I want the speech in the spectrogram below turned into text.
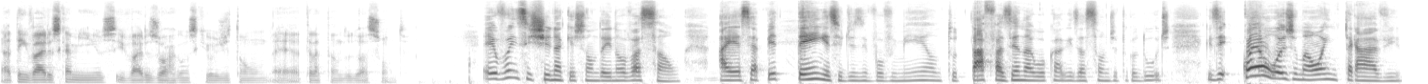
uh, têm vários caminhos e vários órgãos que hoje estão uh, tratando do assunto. Eu vou insistir na questão da inovação. A SAP tem esse desenvolvimento, está fazendo a localização de produtos. Quer dizer, qual é hoje o maior entrave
